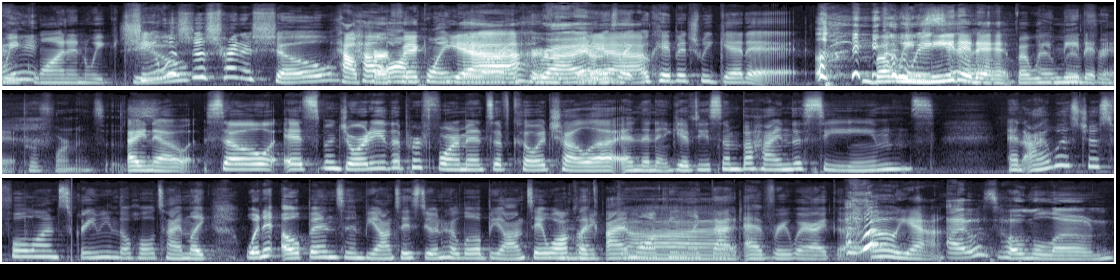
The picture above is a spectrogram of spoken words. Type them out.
week one and week two. she was just trying to show How how, perfect, on point yeah. they are. Right? they are. I was like, okay, bitch, we get it. but we We needed get it. But we I needed it. Performances. I know. So it's majority of the performance of Coachella, and then it gives you some behind the scenes. And I was just full on screaming the whole time. Like when it opens and Beyonce's doing her little Beyonce walk, my like I'm walking like that everywhere I go. Oh yeah. I was home alone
